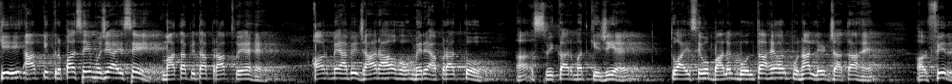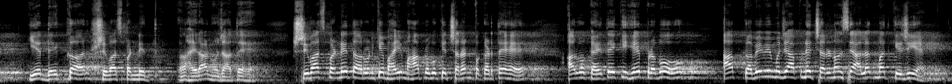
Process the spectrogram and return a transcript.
कि आपकी कृपा से मुझे ऐसे माता पिता प्राप्त हुए हैं और मैं अभी जा रहा हूँ मेरे अपराध को हाँ स्वीकार मत कीजिए। तो ऐसे वो बालक बोलता है और पुनः लेट जाता है और फिर ये देखकर श्रीवास पंडित हाँ, हैरान हो जाते हैं। श्रीवास पंडित और उनके भाई महाप्रभु के चरण पकड़ते हैं और वो कहते कि हे प्रभु आप कभी भी मुझे अपने चरणों से अलग मत कीजिए।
